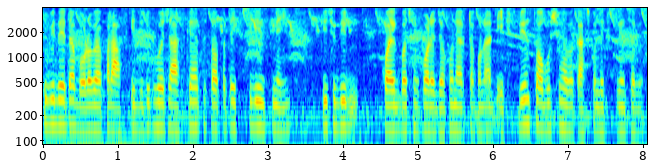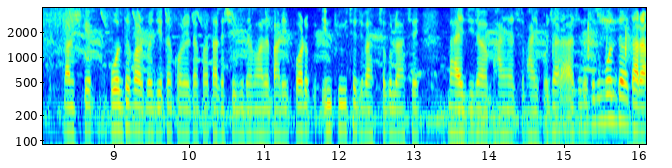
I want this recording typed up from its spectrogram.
সুবিধা এটা, বড় ব্যাপার। আজকে যেটুকু হয়েছে, আজকে হয়তো ততটা এক্সপিরিয়েন্স নেই। কিছুদিন, কয়েক বছর পরে যখন একটা কোনো একটা এক্সপিরিয়েন্স তো অবশ্যই হবে কাজ করলে এক্সপিরিয়েন্স হবে, মানুষকে বলতে পারবে যে এটা করে, এটা কর, তাদের সুবিধা। আমাদের বাড়ির পর ইন ফিউচার যে বাচ্চাগুলো আছে, ভাইজিরা, ভাই আছে, ভাইপো যারা আছে, তাদেরকে বলতে হবে, তারা,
